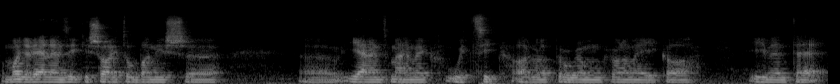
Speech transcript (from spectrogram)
a magyar ellenzéki sajtóban is jelent már meg új cikk arról a programunkról, amelyik a évente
